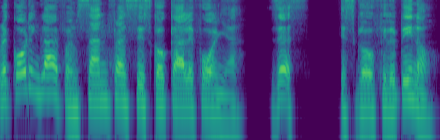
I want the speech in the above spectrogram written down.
Recording live from San Francisco, California. This is Go Filipino.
